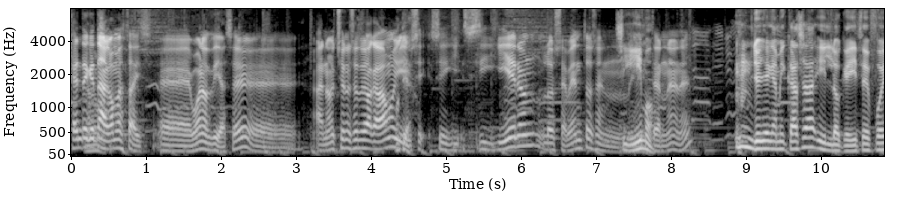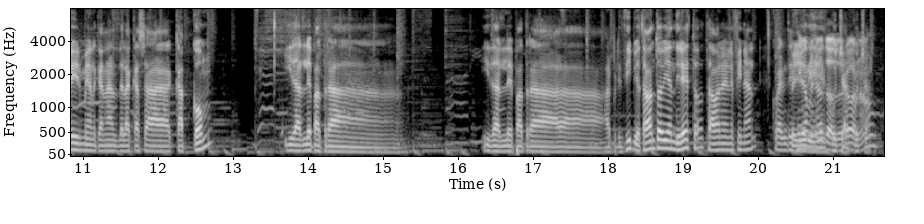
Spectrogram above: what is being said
Gente, ¿qué tal? ¿Cómo estáis? Eh, buenos días, ¿eh? Eh, Anoche nosotros acabamos y Hostia. si- si- siguieron los eventos en Seguimos. internet, ¿eh? Yo llegué a mi casa y lo que hice fue irme al canal de la casa Capcom y darle para atrás. Y darle para atrás al principio. Estaban todavía en directo, estaban en el final. 45 dije, minutos escucha, duró, escucha. ¿no?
